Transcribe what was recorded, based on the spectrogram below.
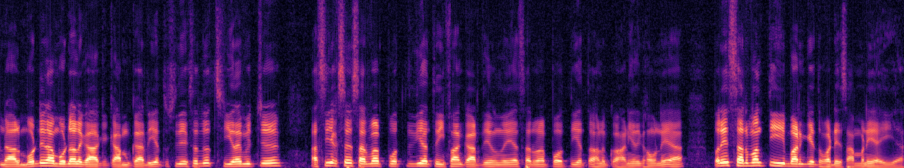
ਨਾਲ ਮੋਢੇ ਨਾਲ ਮੋਢਾ ਲਗਾ ਕੇ ਕੰਮ ਕਰ ਰਹੀ ਹੈ। ਤੁਸੀਂ ਦੇਖ ਸਕਦੇ ਹੋ ਤਸਵੀਰਾਂ ਵਿੱਚ ਅਸੀਂ ਅਕਸਰ ਸਰਵਨ ਪੁੱਤ ਦੀਆਂ ਤਾਰੀਫਾਂ ਕਰਦੇ ਹੁੰਦੇ ਆ ਸਰਵਨ ਪੁੱਤ ਦੀਆਂ ਤੁਹਾਨੂੰ ਕਹਾਣੀਆਂ ਦਿਖਾਉਂਦੇ ਆ ਪਰ ਇਹ ਸਰਵਨ ਧੀ ਬਣ ਕੇ ਤੁਹਾਡੇ ਸਾਹਮਣੇ ਆਈ ਆ।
